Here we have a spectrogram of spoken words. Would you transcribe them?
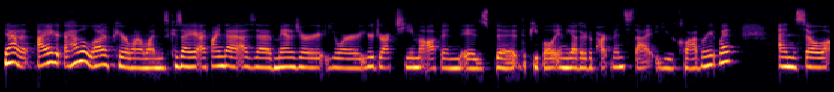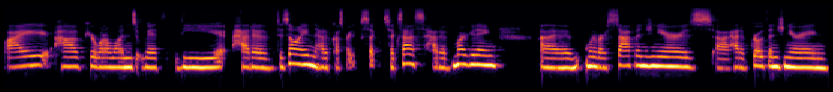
Yeah, I, I have a lot of peer one-on-ones because I, I find that as a manager, your your direct team often is the the people in the other departments that you collaborate with. And so I have peer one on ones with the head of design, the head of customer su- success, head of marketing, uh, one of our staff engineers, uh, head of growth engineering,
